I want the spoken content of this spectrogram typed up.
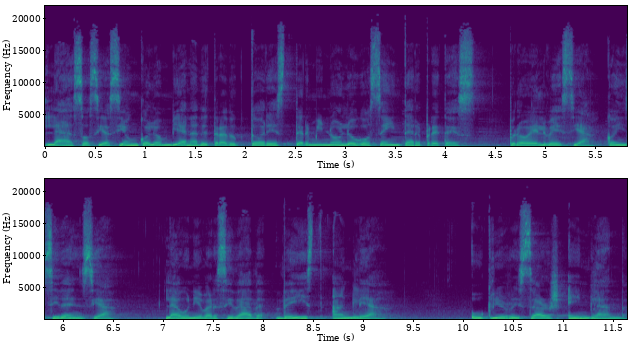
la Asociación Colombiana de Traductores, Terminólogos e Intérpretes, Proelvesia, Coincidencia, la Universidad de East Anglia, UCRI Research England,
